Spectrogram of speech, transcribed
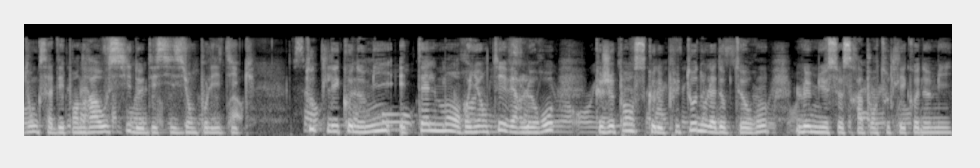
donc ça dépendra aussi de décisions politiques. Toute l'économie est tellement orientée vers l'euro que je pense que le plus tôt nous l'adopterons, le mieux ce sera pour toute l'économie.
